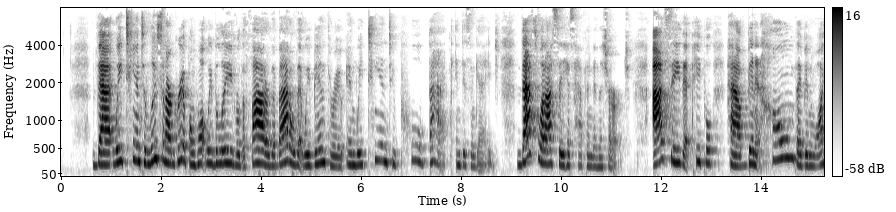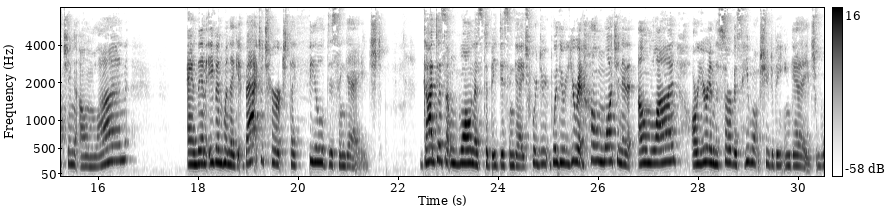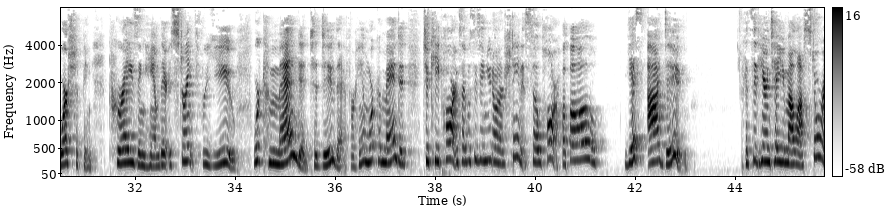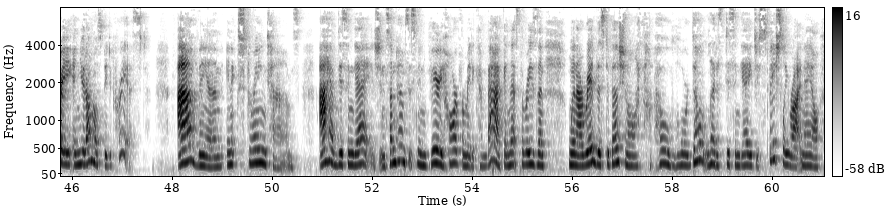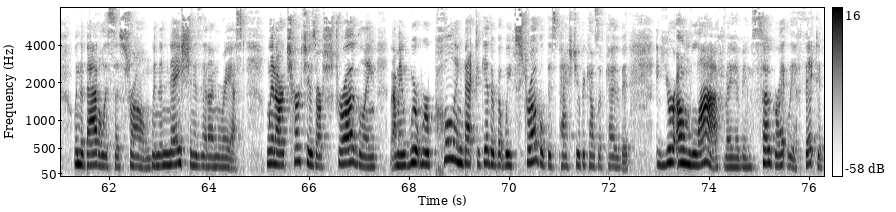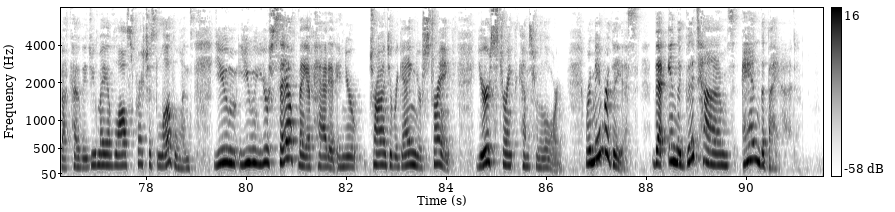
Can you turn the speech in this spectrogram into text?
that we tend to loosen our grip on what we believe or the fight or the battle that we've been through, and we tend to pull back and disengage. That's what I see has happened in the church. I see that people have been at home, they've been watching online, and then even when they get back to church, they feel disengaged. God doesn't want us to be disengaged. Whether you're at home watching it online or you're in the service, he wants you to be engaged, worshiping, praising him. There is strength for you. We're commanded to do that for him. We're commanded to keep heart and say, well, Suzanne, you don't understand. It's so hard. Oh, yes, I do. I could sit here and tell you my life story and you'd almost be depressed. I've been in extreme times. I have disengaged and sometimes it's been very hard for me to come back. And that's the reason when I read this devotional, I thought, oh Lord, don't let us disengage, especially right now when the battle is so strong, when the nation is at unrest, when our churches are struggling. I mean, we're, we're pulling back together, but we've struggled this past year because of COVID your own life may have been so greatly affected by COVID. You may have lost precious loved ones. You, you yourself may have had it and you're trying to regain your strength. Your strength comes from the Lord. Remember this, that in the good times and the bad,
